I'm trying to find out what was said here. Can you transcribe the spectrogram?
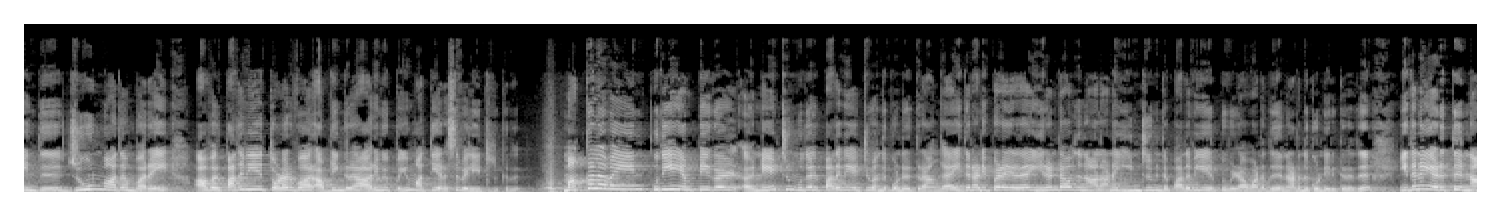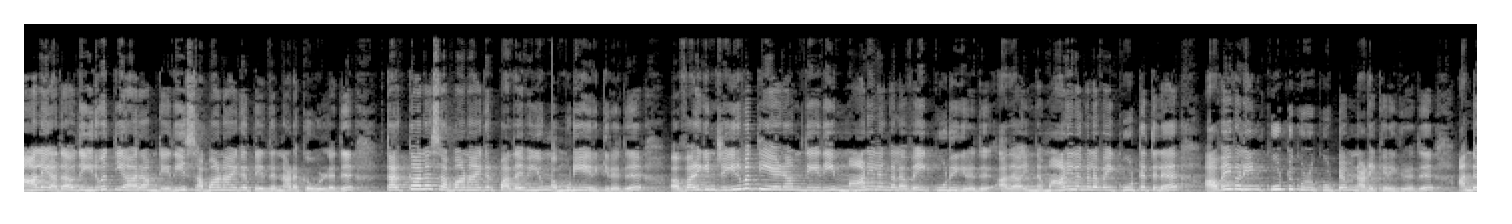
ஐந்து ஜூன் மாதம் வரை அவர் பதவியை தொடர்வார் அப்படிங்கிற அறிவிப்பையும் மத்திய அரசு வெளியிட்டிருக்குது. மக்களவை புதிய எம்பிகள் நேற்று முதல் பதவியேற்று வந்து கொண்டிருக்கிறாங்க. இதன் அடிப்படையில் இரண்டாவது நாளான இன்றும் இந்த பதவியேற்பு விழாவானது நடந்து கொண்டிருக்கிறது. இதனை அடுத்து நாளை அதாவது இருபத்தி ஆறாம் தேதி சபாநாயகர் தேர்தல் நடக்க உள்ளது. தற்கால சபாநாயகர் பதவியும் முடிய இருக்கிறது. வருகின்ற இருபத்தி ஏழாம் தேதி மாநிலங்களவை கூடுகிறது. அதாவது இந்த மாநிலங்களவை கூட்டத்தில் அவைகளின் கூட்டுக்குழு கூட்டம் நடக்கிறது அந்த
